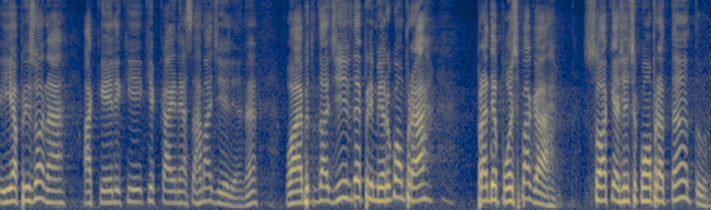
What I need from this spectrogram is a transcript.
e aprisionar aquele que, que cai nessa armadilha. Né? O hábito da dívida é primeiro comprar para depois pagar. Só que a gente compra tanto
